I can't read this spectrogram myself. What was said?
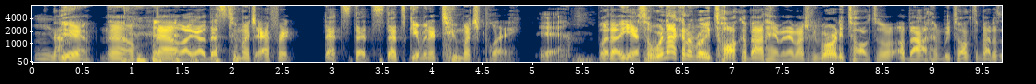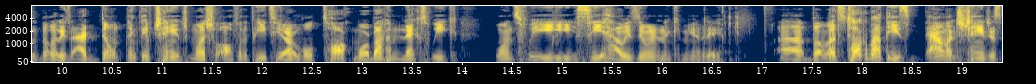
No. yeah, no, no, like uh, that's too much effort. That's that's that's giving it too much play. Yeah. But uh, yeah, so we're not going to really talk about him that much. We've already talked to, about him. We talked about his abilities. I don't think they've changed much off of the PTR. We'll talk more about him next week once we see how he's doing in the community. Uh, but let's talk about these balance changes.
